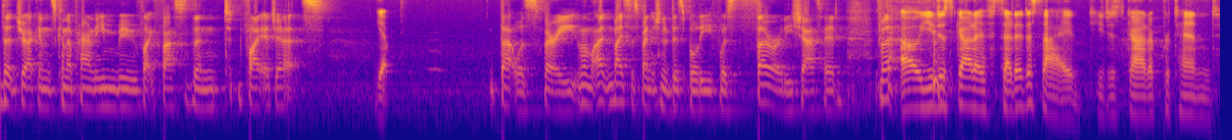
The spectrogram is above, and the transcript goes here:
that dragons can apparently move like faster than t- fighter jets. Yep. That was very. My, suspension of disbelief was thoroughly shattered. But Oh, you just gotta set it aside. You just gotta pretend.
